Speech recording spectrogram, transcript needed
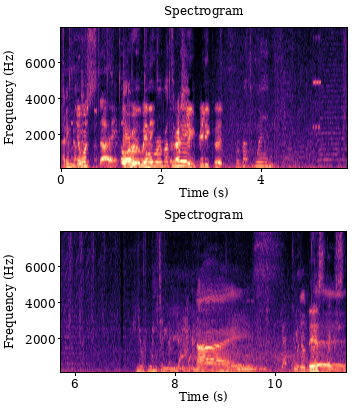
I didn't even know. You that. almost died? Oh, Hey, are we're- oh, winning? oh, we're about to We're actually win. really good. We're about to win. You've beaten them back. Nice. We did This good.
